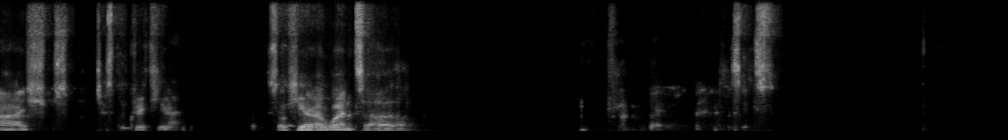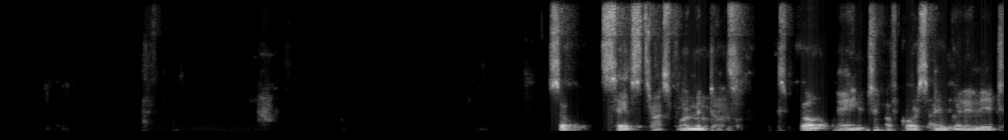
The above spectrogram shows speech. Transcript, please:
I should just click here. So here I want uh, six. So sales transforming dots as well, and of course I'm going to need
